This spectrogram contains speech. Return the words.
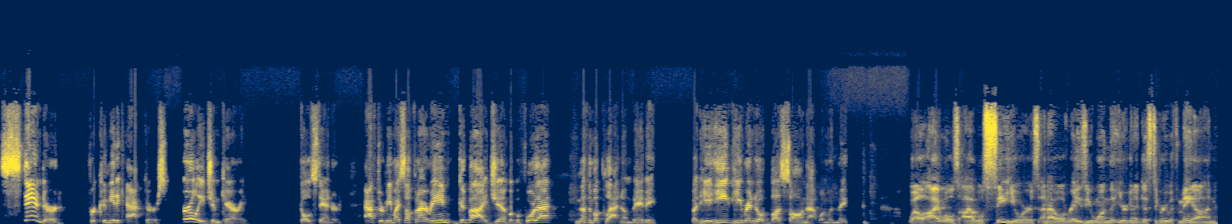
standard for comedic actors. Early Jim Carrey. Gold standard. After Me, Myself, and Irene, goodbye, Jim. But before that, nothing but platinum, baby. But he he he ran into a buzzsaw on that one with me. Well, I will. I will see yours, and I will raise you one that you're going to disagree with me on.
